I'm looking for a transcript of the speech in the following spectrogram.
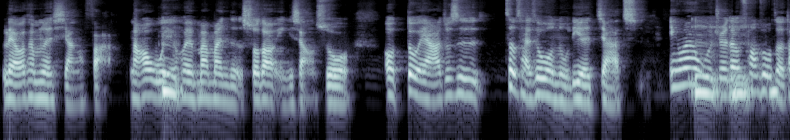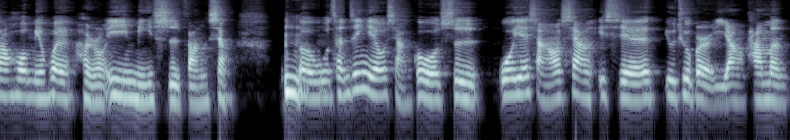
聊他们的想法，然后我也嗯会慢慢的受到影响说，哦，对啊，就是这才是我努力的价值。因为我觉得创作者到后面会很容易迷失方向。嗯呃，我曾经也有想过是，我也想要像一些 YouTuber 一样，他们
